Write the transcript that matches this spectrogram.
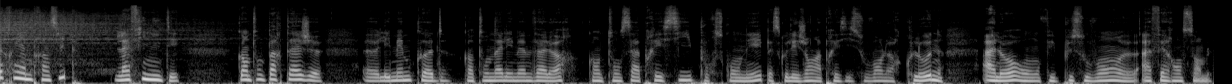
Quatrième principe, l'affinité. Quand on partage euh, les mêmes codes, quand on a les mêmes valeurs, quand on s'apprécie pour ce qu'on est, parce que les gens apprécient souvent leurs clones, alors on fait plus souvent euh, affaire ensemble.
